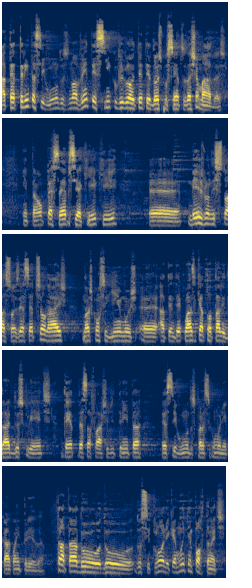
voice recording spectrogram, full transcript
até 30 segundos 95,82% das chamadas. Então, percebe-se aqui que, é, mesmo em situações excepcionais, nós conseguimos é, atender quase que a totalidade dos clientes dentro dessa faixa de 30 é, segundos para se comunicar com a empresa. Tratar do, do, do ciclone, que é muito importante.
